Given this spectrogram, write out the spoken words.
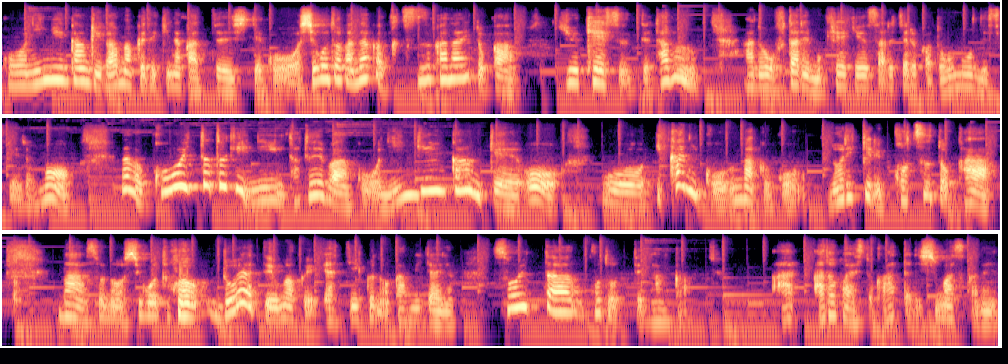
こう人間関係がうまくできなかったりしてこう仕事が長く続かないとかいうケースって多分あのお二人も経験されてるかと思うんですけれどもなんかこういった時に例えばこう人間関係をこういかにこううまくこう乗り切るコツとか、まあ、その仕事をどうやってうまくやっていくのかみたいなそういったことってなんかあアドバイスとかあったりしますかね？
